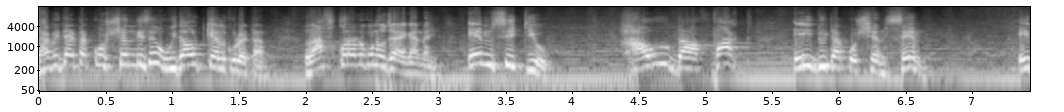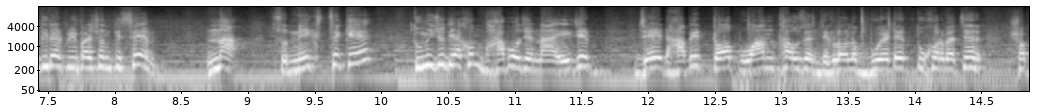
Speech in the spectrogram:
ঢাবিতে একটা কোশ্চেন দিছে উইদাউট ক্যালকুলেটার রাফ করার কোনো জায়গা নাই। এমসিকিউ হাউ দা ফাক এই দুইটা কোশ্চেন সেম এই দুইটার প্রিপারেশন কি সেম না। সো নেক্সট থেকে তুমি যদি এখন ভাবো যে না, এই যে যে ঢাবির টপ ওয়ান থাউজেন্ড যেগুলো হলো বুয়েটের, তুখর ব্যাচের সব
